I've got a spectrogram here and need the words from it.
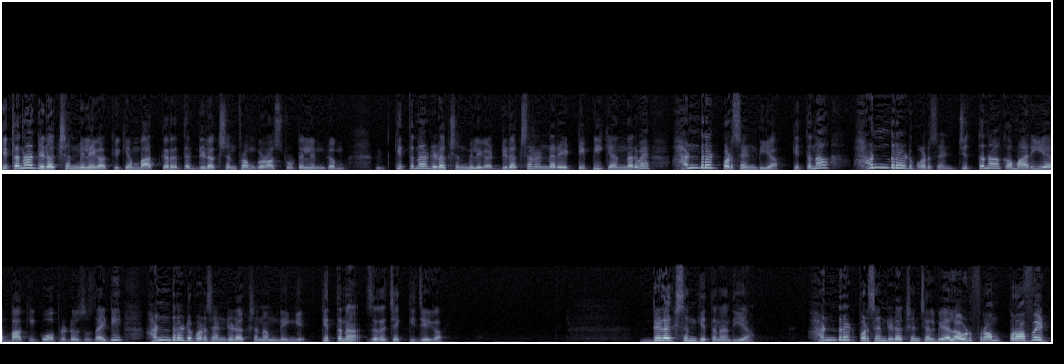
कितना डिडक्शन मिलेगा? क्योंकि हम बात कर रहे थे deduction from gross total income कितना डिडक्शन मिलेगा? डिडक्शन अंडर एटीपी के अंदर में हंड्रेड परसेंट दिया। कितना? हंड्रेड परसेंट जितना कमा रही है बाकी cooperative society hundred percent deduction हम देंगे। कितना? जरा चेक कीजिएगा। डिडक्शन कितना दिया? Hundred percent deduction shall be allowed from profit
